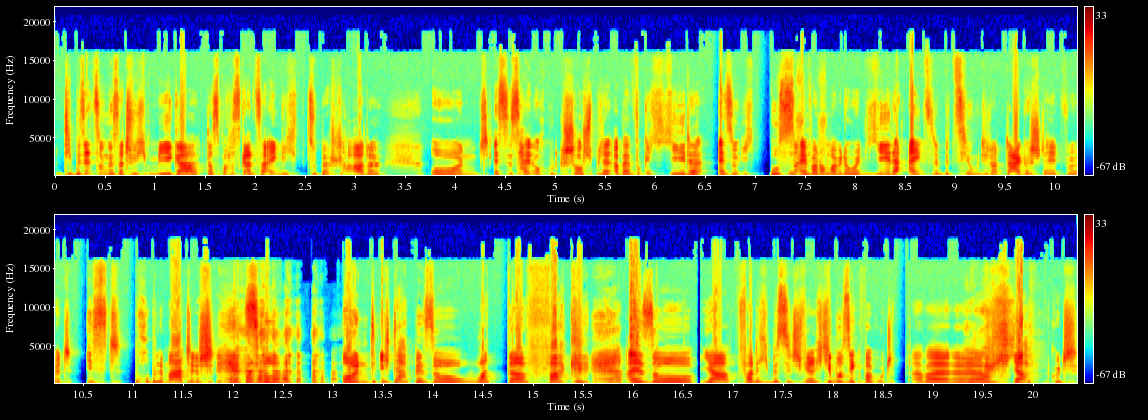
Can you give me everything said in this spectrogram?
Die Besetzung ist natürlich mega. Das macht das Ganze eigentlich super schade. Und es ist halt auch gut geschauspielert, aber wirklich jede, also ich muss es einfach nochmal wiederholen, jede einzelne Beziehung, die dort dargestellt wird, ist problematisch. So. Und ich dachte mir so, what the fuck? Also, ja, fand ich ein bisschen schwierig. Die Musik war gut, aber äh, ja. ja, gut.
